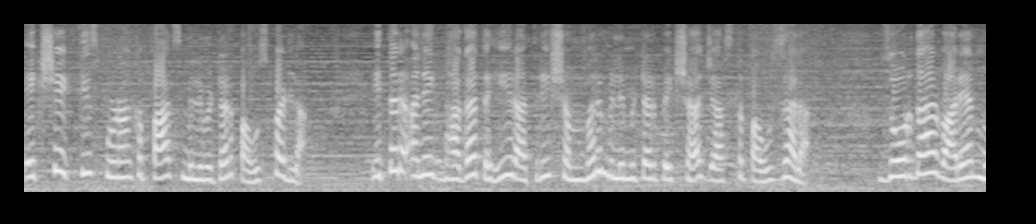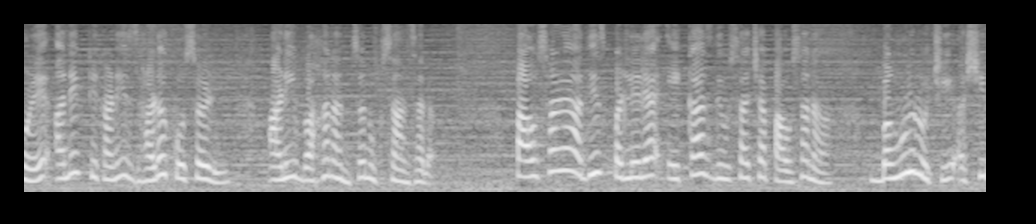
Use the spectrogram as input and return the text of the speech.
एकशे एकतीस पूर्णांक पाच मिलीमीटर पाऊस पडला. इतर अनेक भागातही रात्री शंभर मिलीमीटरपेक्षा जास्त पाऊस झाला. जोरदार वाऱ्यांमुळे अनेक ठिकाणी झाडं कोसळली आणि वाहनांचं नुकसान झालं. पावसाळ्याआधीच पडलेल्या एकाच दिवसाच्या पावसानं बंगळुरूची अशी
